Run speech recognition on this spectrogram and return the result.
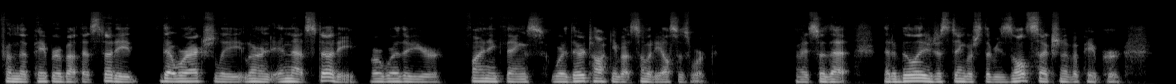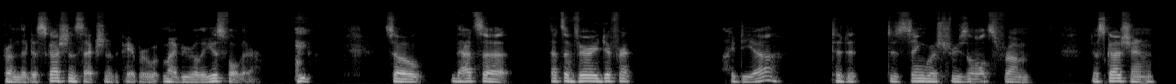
from the paper about that study that were actually learned in that study or whether you're finding things where they're talking about somebody else's work right? So that that ability to distinguish the results section of a paper from the discussion section of the paper might be really useful there. So that's a that's a very different idea to distinguish results from discussion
